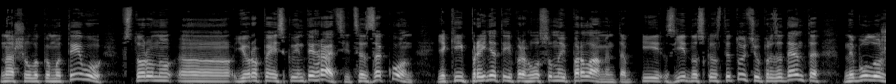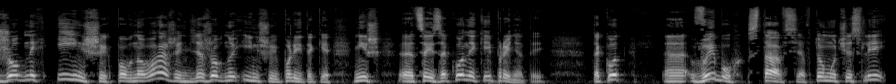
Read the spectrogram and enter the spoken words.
нашого локомотиву в сторону е, європейської інтеграції. Це закон, який прийнятий і проголосований парламентом. І згідно з конституцією президента не було жодних інших повноважень для жодної іншої політики, ніж е, цей закон, який прийнятий. Так от. Е, Вибух стався в тому числі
